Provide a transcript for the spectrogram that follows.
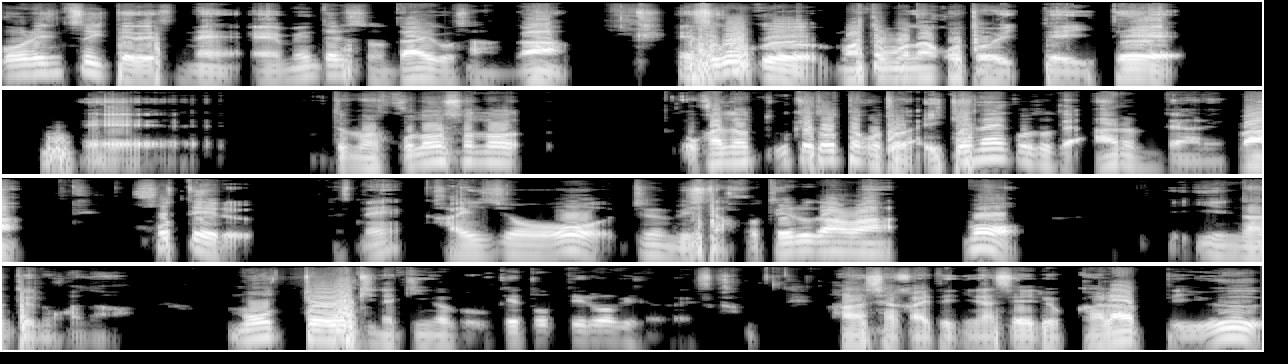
これについてですね、えメンタリストの大悟さんが、えすごくまともなことを言っていて、えー、でもこのその、お金を受け取ったことがいけないことであるのであれば、ホテルですね、会場を準備したホテル側も、なんていうのかな、もっと大きな金額を受け取っているわけじゃないですか。反社会的な勢力からっていう、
